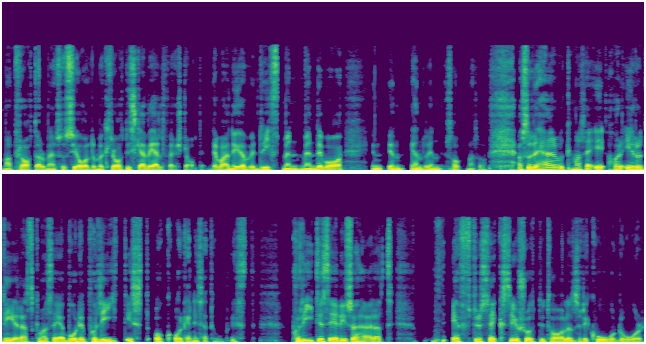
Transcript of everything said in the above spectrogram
man pratar om den socialdemokratiska välfärdsstaten. Det var en överdrift men, men det var en, en, ändå en sak man sa. Alltså det här kan man säga, har eroderats kan man säga, både politiskt och organisatoriskt. Politiskt är det ju så här att efter 60 och 70-talens rekordår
